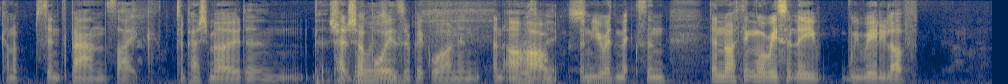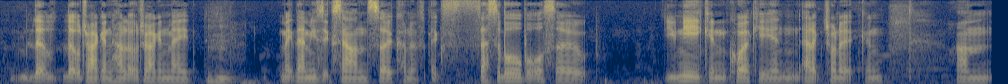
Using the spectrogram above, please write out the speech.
kind of synth bands like Depeche Mode and Pet Pet, Shop Shop Boys Boys are a big one, and, and a-ha Eurythmics and and- Eurythmics, and then I think more recently we really love Little Little Dragon, how Little Dragon made Mm-hmm. make their music sound so kind of accessible, but also unique and quirky and electronic. And um,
